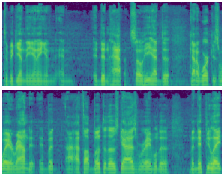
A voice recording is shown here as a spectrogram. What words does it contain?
to begin the inning, and, and it didn't happen. So he had to kind of work his way around it. But I, I thought both of those guys were able to manipulate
